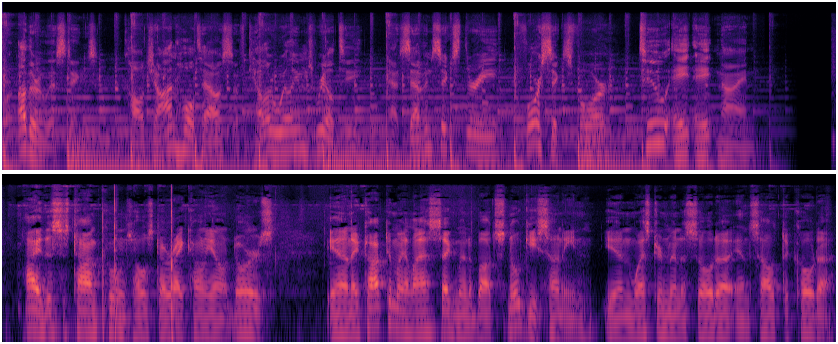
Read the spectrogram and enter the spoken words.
or other listings, call John Holthouse of Keller Williams Realty at 763 464 2889. Hi, this is Tom Coons, host of Wright County Outdoors. And I talked in my last segment about snow geese hunting in western Minnesota and South Dakota.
